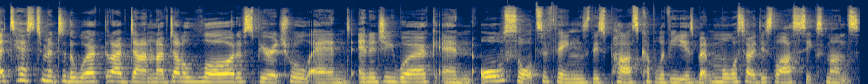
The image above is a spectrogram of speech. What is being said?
a testament to the work that I've done, and I've done a lot of spiritual and energy work and all sorts of things this past couple of years, but more so this last six months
